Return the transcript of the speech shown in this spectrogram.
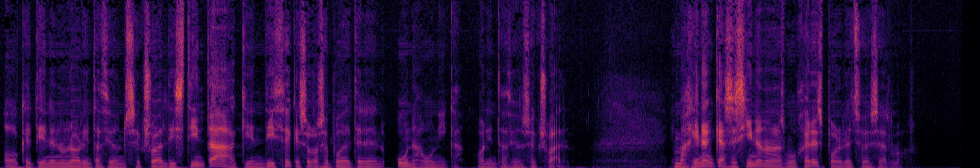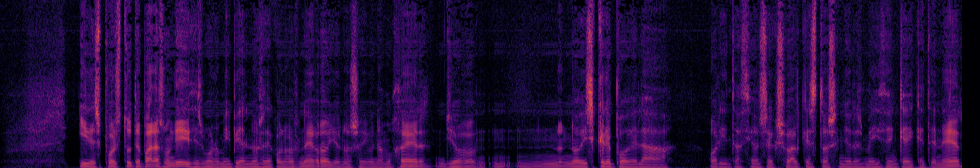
O que tienen una orientación sexual distinta a quien dice que solo se puede tener una única orientación sexual. Imaginan que asesinan a las mujeres por el hecho de serlo. Y después tú te paras un día y dices, bueno, mi piel no es de color negro, yo no soy una mujer, yo no, discrepo de la orientación sexual que estos señores me dicen que hay que tener,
